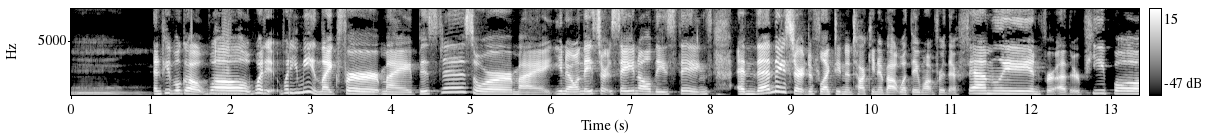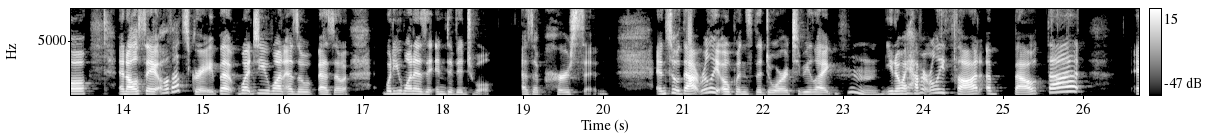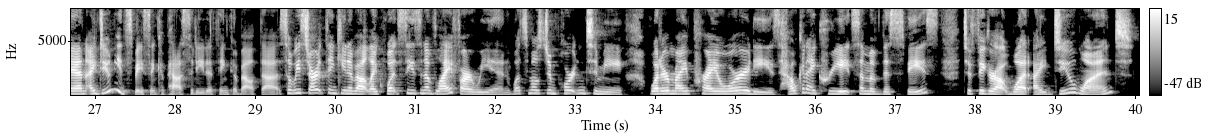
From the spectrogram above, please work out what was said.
Ooh. And people go, "Well, what what do you mean? Like for my business or my, you know?" And they start saying all these things, and then they start deflecting and talking about what they want for their family and for other people. And I'll say, "Oh, that's great, but what do you want as a as a what do you want as an individual, as a person?" And so that really opens the door to be like, "Hmm, you know, I haven't really thought about that." And I do need space and capacity to think about that. So we start thinking about like what season of life are we in? What's most important to me? What are my priorities? How can I create some of this space to figure out what I do want?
